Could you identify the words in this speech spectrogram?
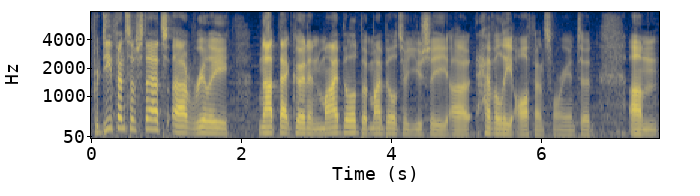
for defensive stats uh, really not that good in my build, but my builds are usually uh, heavily offense oriented. Um,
